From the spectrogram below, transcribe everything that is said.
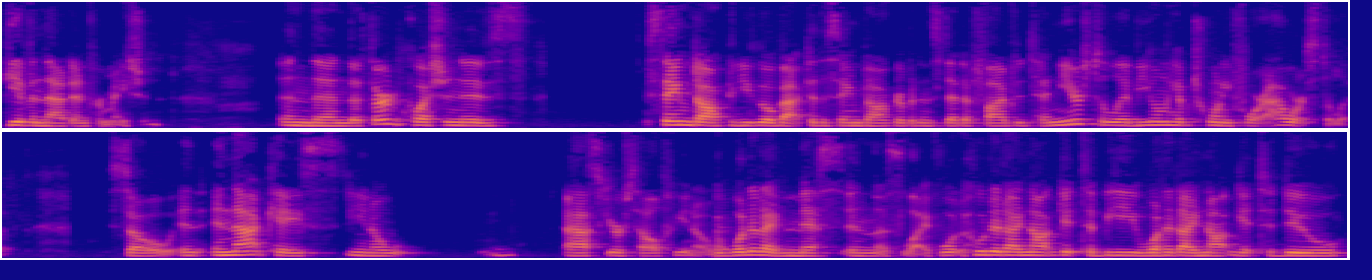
given that information? And then the third question is same doctor, you go back to the same doctor, but instead of five to 10 years to live, you only have 24 hours to live. So in, in that case, you know, ask yourself, you know, what did I miss in this life? What, who did I not get to be? What did I not get to do?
